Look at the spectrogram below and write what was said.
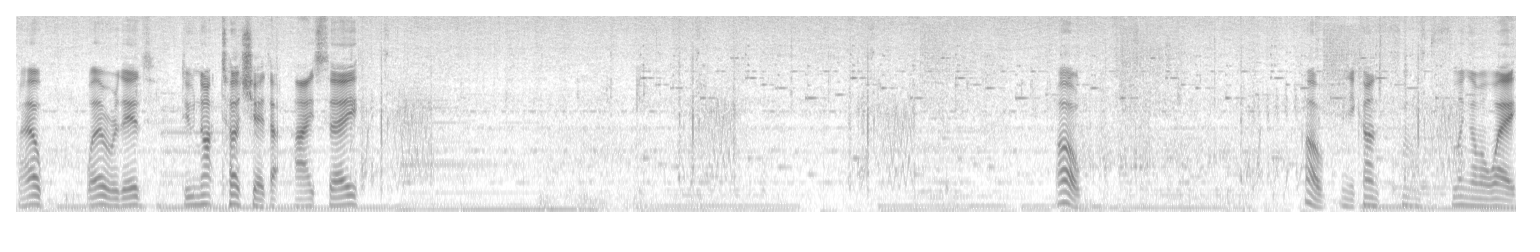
Well, whatever it is, do not touch it, I say. Oh. Oh, and you can't fling them away.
